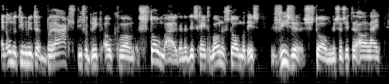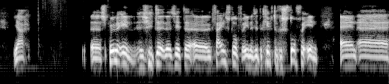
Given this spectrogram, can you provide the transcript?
en om de 10 minuten braakt die fabriek ook gewoon stoom uit. En dat is geen gewone stoom, dat is vieze stoom. Dus er zitten allerlei ja, uh, spullen in. Er zitten, er zitten uh, fijnstoffen in, er zitten giftige stoffen in. En uh,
